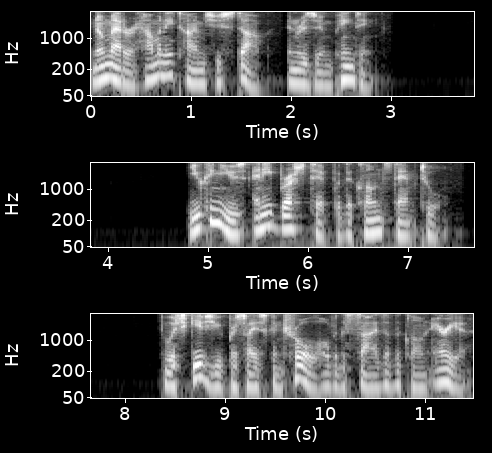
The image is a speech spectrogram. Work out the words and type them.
no matter how many times you stop and resume painting. You can use any brush tip with the Clone Stamp tool which gives you precise control over the size of the clone area.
